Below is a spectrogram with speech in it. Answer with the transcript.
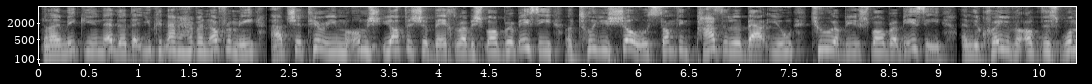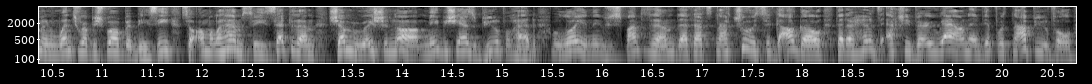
that I'm making an edda that you cannot have enough from me, Ad Shetirim Um Rabbi Shmuel until you show something positive about you to Rabbi Shmuel Rabesi. And the craving of this woman went to Rabbi Shmuel Rabesi. So Amalahem, so he said to them, Shem maybe she has a beautiful head. Responded to him that that's not true. It's a galgal, that her head is actually very round and therefore it's not beautiful.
